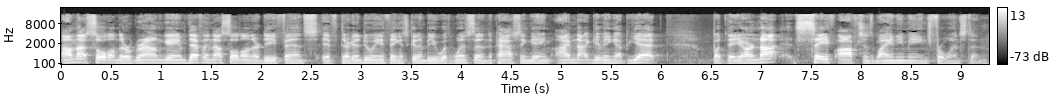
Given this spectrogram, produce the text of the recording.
I'm not sold on their ground game. Definitely not sold on their defense. If they're going to do anything, it's going to be with Winston in the passing game. I'm not giving up yet but they are not safe options by any means for Winston.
